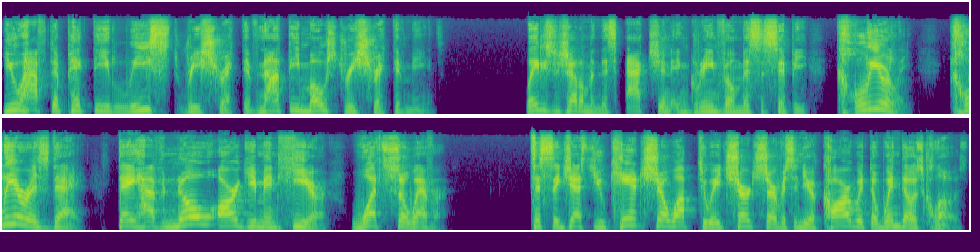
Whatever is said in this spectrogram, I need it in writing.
you have to pick the least restrictive, not the most restrictive means. Ladies and gentlemen, this action in Greenville, Mississippi clearly clear as day. They have no argument here whatsoever to suggest you can't show up to a church service in your car with the windows closed.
